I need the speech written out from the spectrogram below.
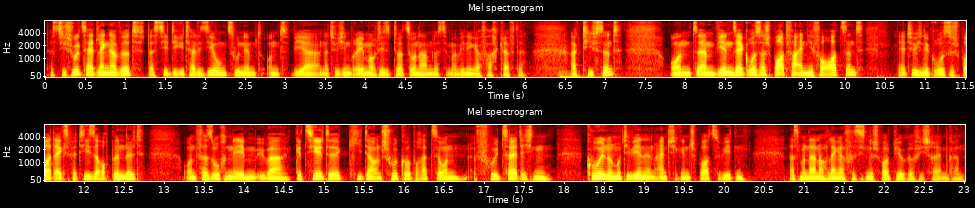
dass die Schulzeit länger wird, dass die Digitalisierung zunimmt und wir natürlich in Bremen auch die Situation haben, dass immer weniger Fachkräfte aktiv sind. Und ähm, wir ein sehr großer Sportverein hier vor Ort sind, die natürlich eine große Sportexpertise auch bündelt und versuchen eben über gezielte Kita- und Schulkooperationen frühzeitig einen coolen und motivierenden Einstieg in den Sport zu bieten dass man da noch längerfristig eine Sportbiografie schreiben kann.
